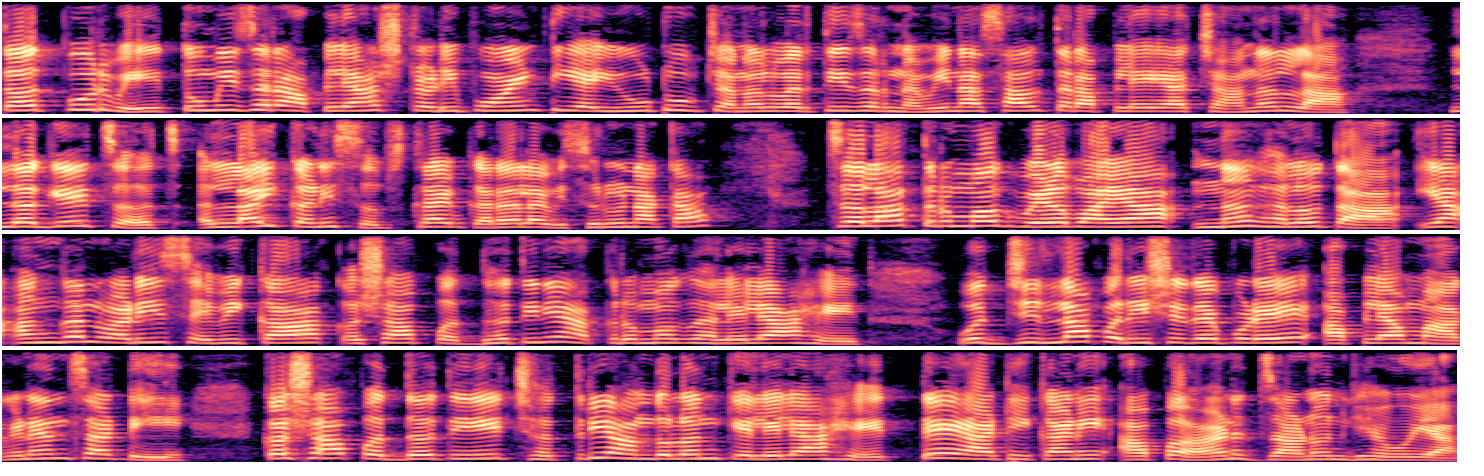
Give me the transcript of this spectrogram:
तत्पूर्वी तुम्ही जर आपल्या स्टडी पॉईंट या यूट्यूब चॅनलवरती जर नवीन असाल तर आपल्या या चॅनलला लगेचच लाईक आणि सबस्क्राईब करायला विसरू नका. चला तर मग वेळ वाया न घालवता या अंगणवाडी सेविका कशा पद्धतीने आक्रमक झालेल्या आहेत व जिल्हा परिषदेपुढे आपल्या मागण्यांसाठी कशा पद्धतीने छत्री आंदोलन केलेले आहेत ते या ठिकाणी आपण जाणून घेऊया.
